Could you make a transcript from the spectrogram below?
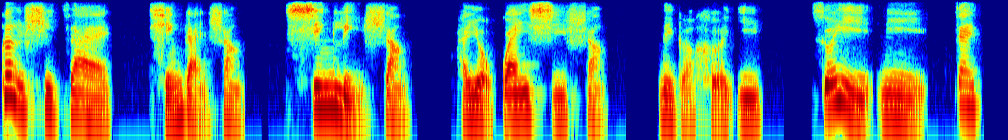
更是在情感上、心理上，还有关系上那个合一。所以你在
